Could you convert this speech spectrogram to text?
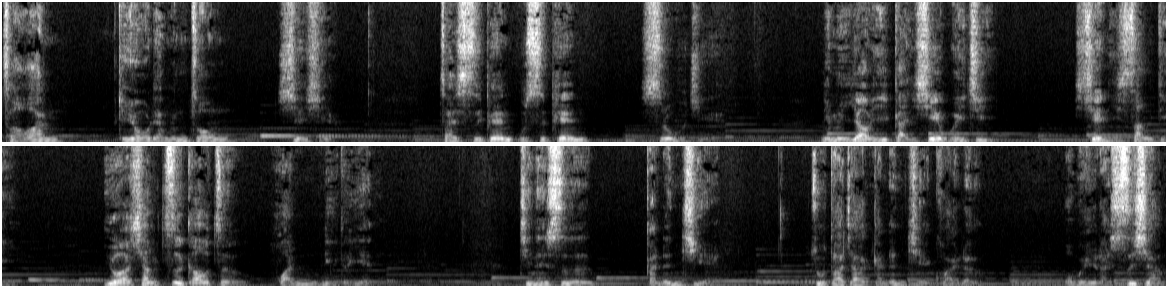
早安，给我两分钟，谢谢。在诗篇五十篇十五节，你们要以感谢为祭，献于上帝，又要向至高者还你的愿。今天是感恩节，祝大家感恩节快乐。我们也来思想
